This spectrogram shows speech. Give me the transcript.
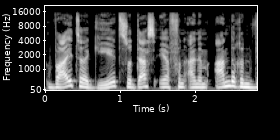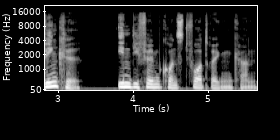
weitergeht, so dass er von einem anderen Winkel in die Filmkunst vordringen kann.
